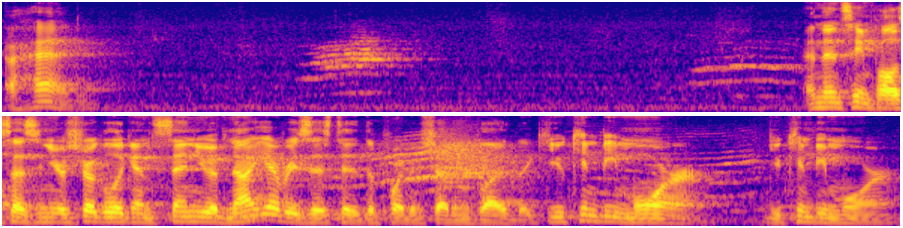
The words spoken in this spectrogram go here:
ahead. And then St. Paul says, In your struggle against sin, you have not yet resisted the point of shedding blood. Like, you can be more. You can be more.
